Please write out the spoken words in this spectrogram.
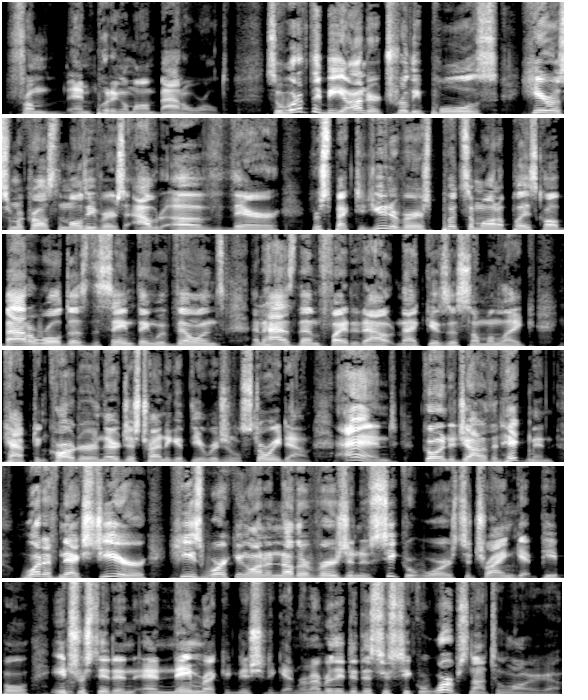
from and putting them on Battleworld. So what if the Beyonder truly pulls heroes from across the multiverse out of their respected universe, puts them on a place called Battleworld, does the same thing with villains, and has them fight it out, and that gives us someone like Captain Carter, and they're just trying to get the original story down. And going to Jonathan Hickman, what if next year he's working on another version of Secret Wars to try and get people interested in and name recognition again? Remember they did this with Secret Warps not too long ago.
